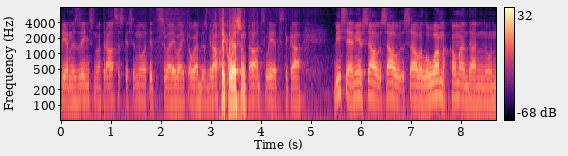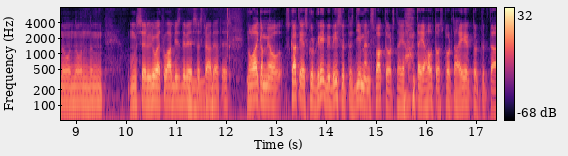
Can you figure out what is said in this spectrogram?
pienes ziņas no trases, kas ir noticis, vai, vai kaut kādos grafikos un tādas lietas. Tā kā visiem ir sava, sava, sava loma komandā, un, un, un, un mums ir ļoti labi izdevies mm. Nu, laikam jau skaties, kur gribi. Visur tas ģimenes faktors tajā, tajā autosportā ir. Tur, tur tā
